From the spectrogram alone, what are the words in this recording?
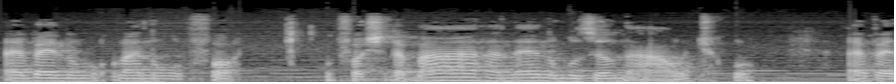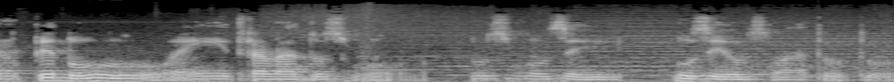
aí vai no- lá no Forte, no Forte da Barra, né? No Museu Náutico, aí vai no Peru, aí entra lá nos muse- museus lá do- do,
